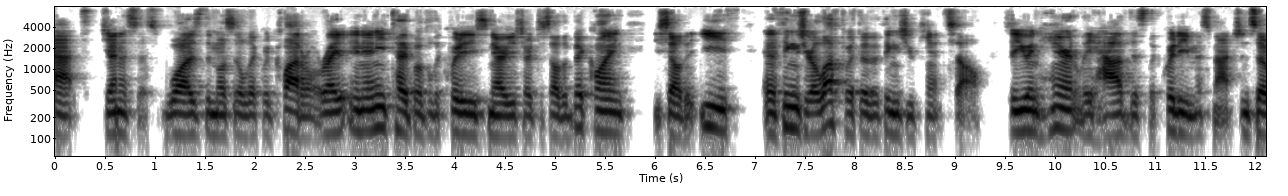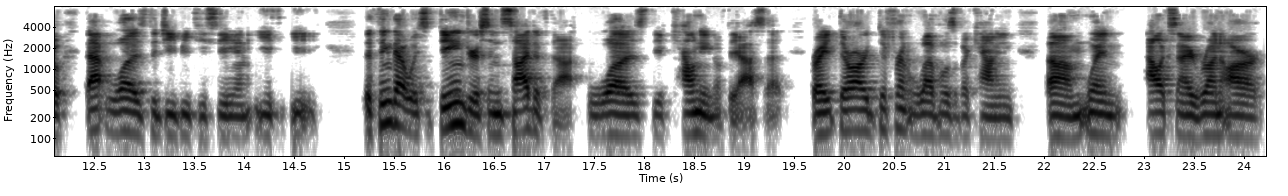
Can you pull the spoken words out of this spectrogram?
at Genesis was the most illiquid collateral, right? In any type of liquidity scenario, you start to sell the Bitcoin, you sell the ETH, and the things you're left with are the things you can't sell. So you inherently have this liquidity mismatch. And so that was the GBTC and ETH the thing that was dangerous inside of that was the accounting of the asset, right? There are different levels of accounting. Um, when Alex and I run our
